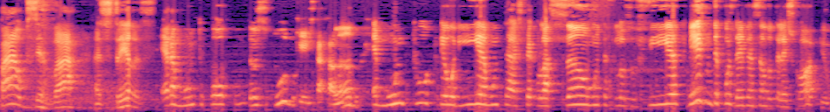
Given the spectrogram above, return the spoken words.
para observar as estrelas era muito pouco. Então, isso tudo que a gente está falando é muito teoria, muita especulação, muita filosofia. Mesmo depois da invenção do telescópio,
